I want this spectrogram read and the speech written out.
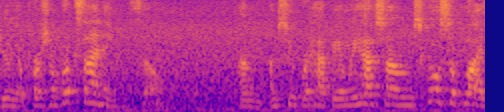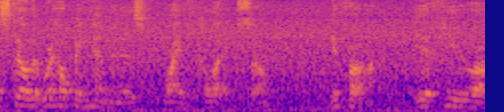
doing a personal book signing. So, I'm, I'm super happy. And we have some school supplies still that we're helping him and his wife collect. So if uh, if you uh,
